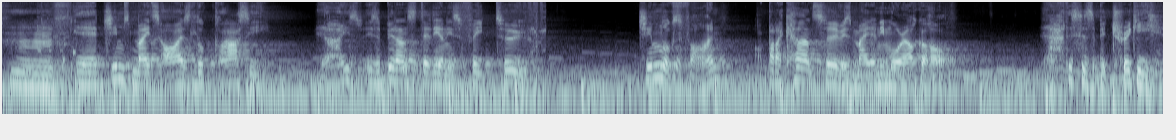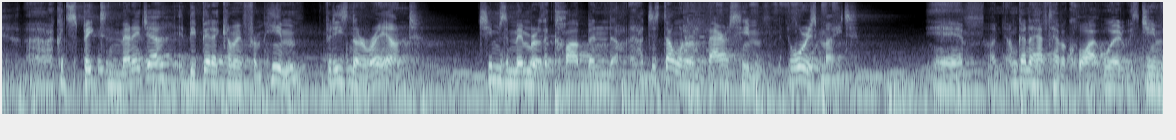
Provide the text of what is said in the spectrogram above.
Hmm, yeah, Jim's mate's eyes look glassy. You know, he's, he's a bit unsteady on his feet too. Jim looks fine, but I can't serve his mate any more alcohol. Ah, this is a bit tricky. Uh, I could speak to the manager, it'd be better coming from him, but he's not around. Jim's a member of the club and I I just don't want to embarrass him or his mate. Yeah, I'm, I'm going to have to have a quiet word with Jim.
